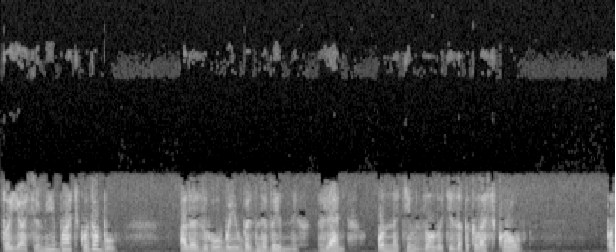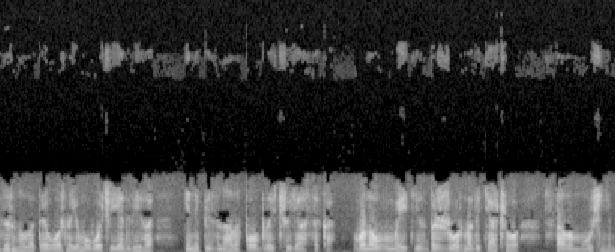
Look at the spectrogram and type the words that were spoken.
То Ясю мій батько добув. Але з губою безневинних, глянь, он на тім золоті запеклась кров. Позирнула тривожно йому в очі ядвіга і не пізнала по обличчю Ясика. Воно вмить із безжурно дитячого стало мужнім,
